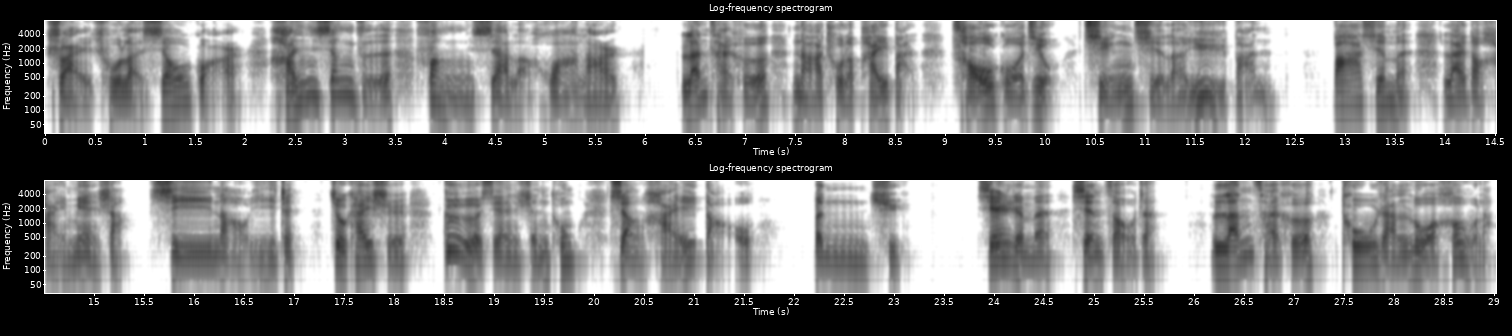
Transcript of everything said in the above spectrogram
甩出了箫管，韩湘子放下了花篮蓝采和拿出了拍板，曹国舅请起了玉板。八仙们来到海面上，嬉闹一阵，就开始各显神通，向海岛奔去。仙人们先走着，蓝采和突然落后了。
